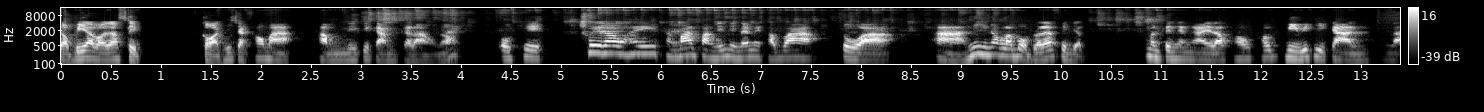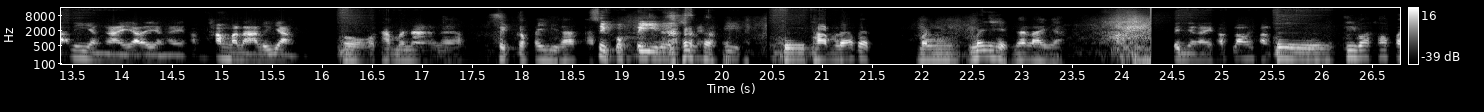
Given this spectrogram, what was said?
ดอกเบี้ยร้อยละสิบก่อนที่จะเข้ามาทำนิติกรรมกับเราเนาะโอเค ช่วยเล่าให้ทางบ้านฟังนิดนึงได้ไหมครับว่า ตัวอ่าหนี้นอกระบบร้อยละสิบแบบ มันเป็นยังไงแล้วเขาเขามีวิธีการชำระหนี้ยังไงอะไรยังไงครับทำมานานหรือยังโอ้ทำมานานแล้วสิบกว่าปีแล้วครับ สิบกว่าปีเลยใช่ไหมครับพี่ คือทำแล้วแบบมันไม่เห็นอะไรอะ เป็นยังไงครับเล่าให้ฟังคือที่ว่าเข้าไป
